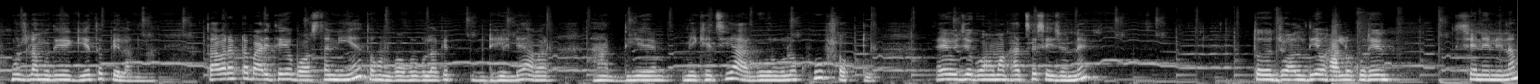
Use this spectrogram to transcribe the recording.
খুঁজলাম, ওদিকে গিয়ে তো পেলাম না। তো আবার একটা বাড়ি থেকে বস্তা নিয়ে তখন গোবরগুলোকে ঢেলে আবার হাত দিয়ে মেখেছি, আর গোবরগুলো খুব শক্ত। এই ওই যে গহমা খাচ্ছে সেই জন্যে। তো জল দিয়ে ভালো করে সেনে নিলাম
